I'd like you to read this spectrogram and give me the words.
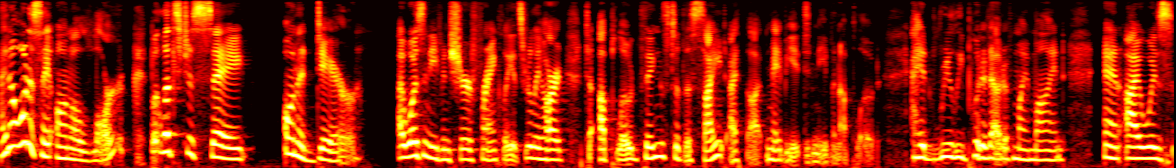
I don't want to say on a lark, but let's just say on a dare. I wasn't even sure, frankly. It's really hard to upload things to the site. I thought maybe it didn't even upload. I had really put it out of my mind. And I was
